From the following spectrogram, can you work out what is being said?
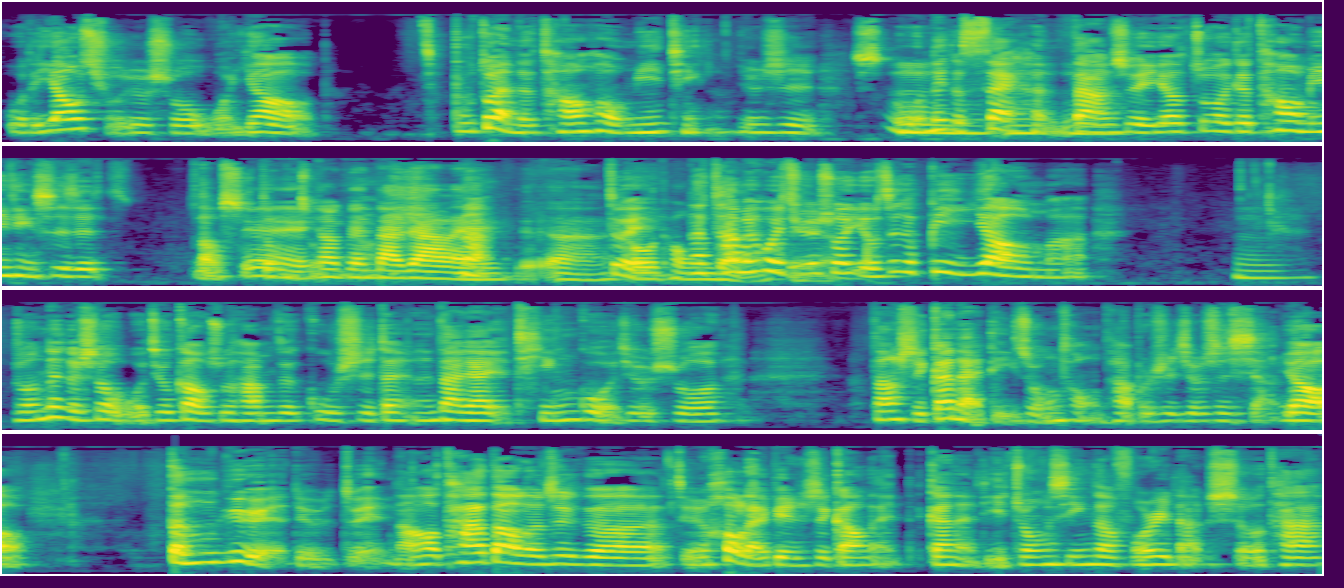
我的要求就是说，我要不断的 town hall meeting，就是我那个 site 很大，嗯嗯嗯、所以要做一个 town hall meeting 是老师动作，要跟大家来呃沟通。那他们会觉得说有这个必要吗？嗯，说那个时候我就告诉他们这个故事，但大家也听过，就是说当时甘乃迪总统他不是就是想要。登月对不对？然后他到了这个，就是后来变成是甘乃甘乃迪中心到佛罗里达的时候，他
